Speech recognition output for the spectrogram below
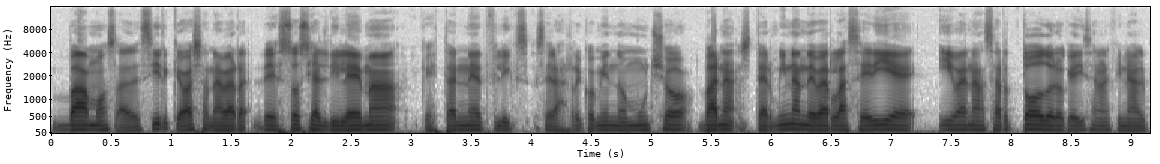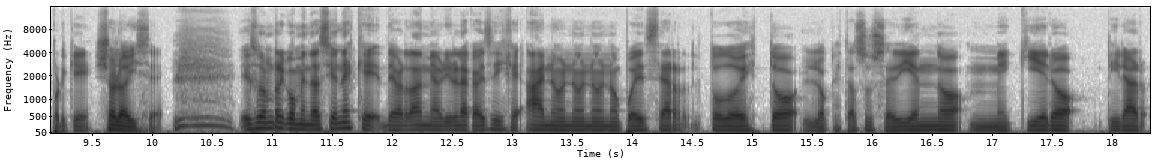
vamos a decir que vayan a ver The Social Dilemma, que está en Netflix, se las recomiendo mucho. Van a, terminan de ver la serie y van a hacer todo lo que dicen al final, porque yo lo hice. Son recomendaciones que de verdad me abrieron la cabeza y dije, ah, no, no, no, no puede ser todo esto lo que está sucediendo. Me quiero tirar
